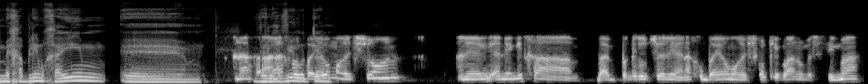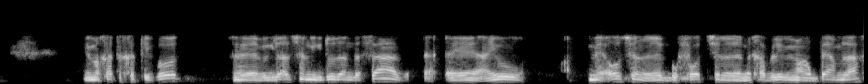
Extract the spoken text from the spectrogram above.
מחבלים חיים ולהביא אותם? אנחנו ביום הראשון, אני, אני אגיד לך, בפקדות שלי, אנחנו ביום הראשון קיבלנו משימה עם אחת החטיבות, בגלל שאני גדוד הנדסה, אז היו מאות של גופות של מחבלים עם הרבה אמל"ח.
